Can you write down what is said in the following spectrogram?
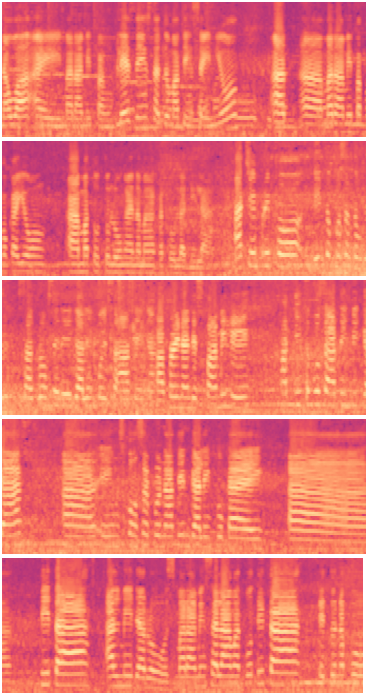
Nawa ay marami pang blessings na dumating sa inyo at ah, marami pa po kayong ah, matutulungan ng mga katulad nila. At syempre po, dito po sa, sa grocery, galing po sa ating ah, Fernandez family at dito po sa ating bigas, ah, yung sponsor po natin galing po kay ah, Tita Almeida Rose. Maraming salamat po Tita. Ito na po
